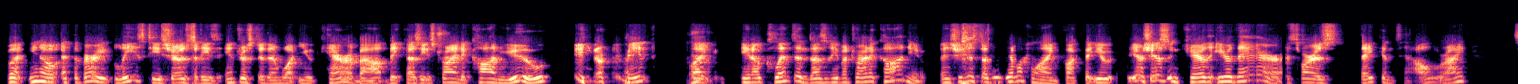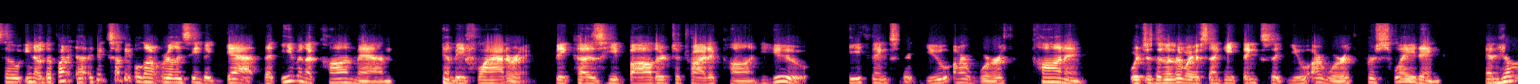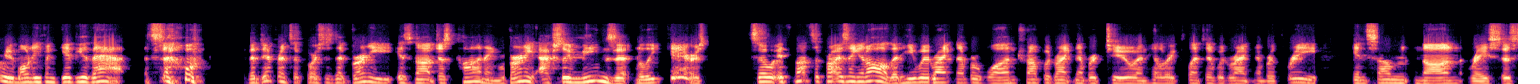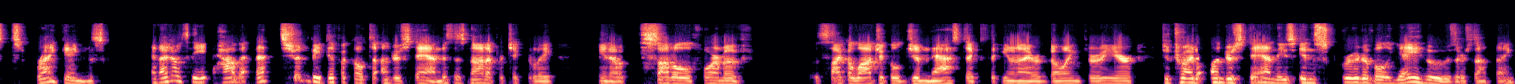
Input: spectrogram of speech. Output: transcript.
But, you know, at the very least, he shows that he's interested in what you care about because he's trying to con you. You know what I mean? Like, you know, Clinton doesn't even try to con you. And she just doesn't give a flying fuck that you, you know, she doesn't care that you're there as far as they can tell, right? So, you know, the funny, I think some people don't really seem to get that even a con man can be flattering because he bothered to try to con you. He thinks that you are worth conning, which is another way of saying he thinks that you are worth persuading. And Hillary won't even give you that. So the difference, of course, is that Bernie is not just conning. Bernie actually means it, really cares. So it's not surprising at all that he would rank number one, Trump would rank number two, and Hillary Clinton would rank number three in some non racist rankings. And I don't see how that that shouldn't be difficult to understand. This is not a particularly, you know, subtle form of psychological gymnastics that you and I are going through here to try to understand these inscrutable yahoos or something.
